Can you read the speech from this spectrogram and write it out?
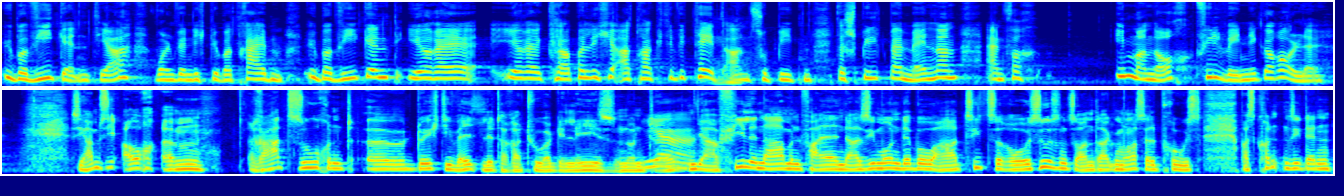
überwiegend, ja, wollen wir nicht übertreiben, überwiegend ihre, ihre körperliche Attraktivität anzubieten. Das spielt bei Männern einfach immer noch viel weniger Rolle. Sie haben sich auch ähm, ratsuchend äh, durch die Weltliteratur gelesen. Und ja. Äh, ja, viele Namen fallen da. Simone de Beauvoir, Cicero, Susan Sonntag, Marcel Proust. Was konnten Sie denn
